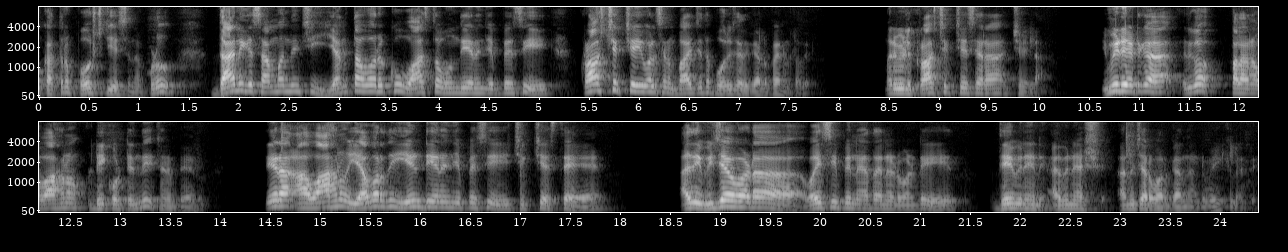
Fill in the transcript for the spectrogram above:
ఒక అతను పోస్ట్ చేసినప్పుడు దానికి సంబంధించి ఎంతవరకు వాస్తవం ఉంది అని చెప్పేసి క్రాస్ చెక్ చేయవలసిన బాధ్యత పోలీస్ అధికారులపైన ఉంటుంది. మరి వీళ్ళు క్రాస్ చెక్ చేశారా? చేయలా. ఇమీడియట్గా ఇదిగో పలానా వాహనం ఢీ కొట్టింది చనిపోయారు. తీరా ఆ వాహనం ఎవరిది ఏంటి అని చెప్పేసి చెక్ చేస్తే అది విజయవాడ వైసీపీ నేత అయినటువంటి దేవినేని అవినాష్ అనుచర వర్గాన్ని అంటే వెహికల్ అది.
